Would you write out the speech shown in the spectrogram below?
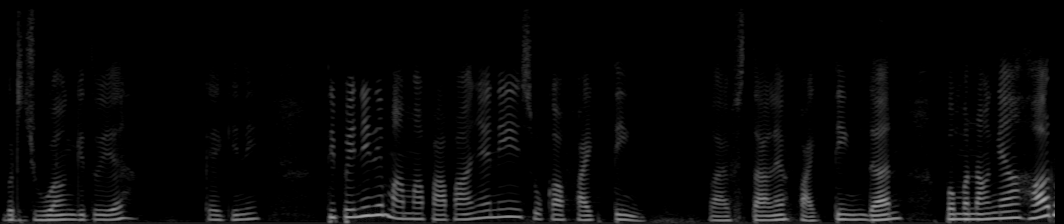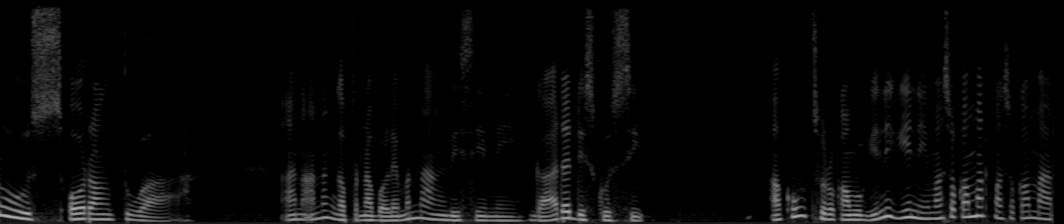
berjuang gitu ya kayak gini tipe ini nih mama papanya nih suka fighting lifestylenya fighting dan pemenangnya harus orang tua anak-anak nggak pernah boleh menang di sini nggak ada diskusi aku suruh kamu gini gini masuk kamar masuk kamar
